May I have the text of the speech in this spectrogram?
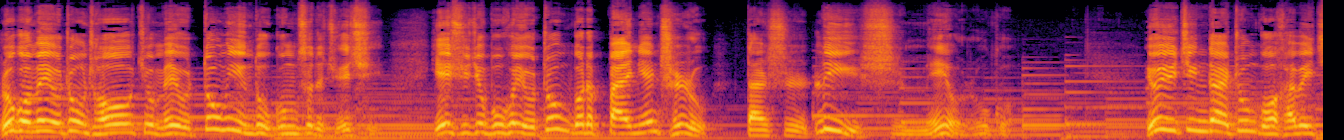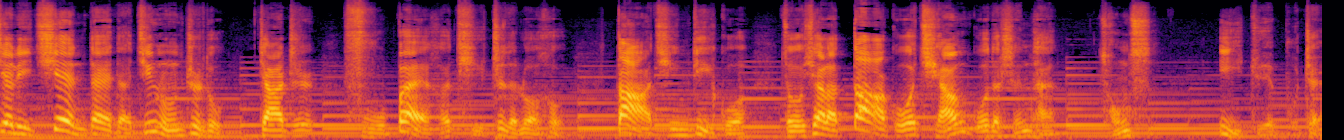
如果没有众筹，就没有东印度公司的崛起，也许就不会有中国的百年耻辱。但是历史没有如果。由于近代中国还未建立现代的金融制度，加之腐败和体制的落后，大清帝国走下了大国强国的神坛，从此一蹶不振。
